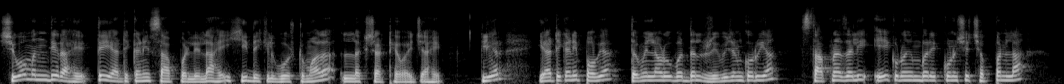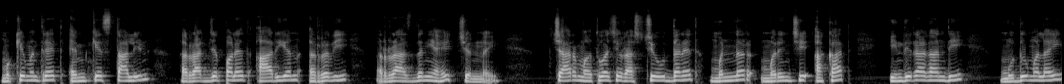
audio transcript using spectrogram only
शिवमंदिर आहे ते या ठिकाणी सापडलेलं आहे. ही देखील गोष्ट तुम्हाला लक्षात ठेवायची आहे. क्लिअर? या ठिकाणी पाहूया. तमिळनाडूबद्दल रिव्हिजन करूया. स्थापना झाली एक नोव्हेंबर एकोणीसशे छप्पनला. मुख्यमंत्री आहेत एम के स्टालिन. राज्यपाल आहेत आर्यन रवी. राजधानी आहे चेन्नई. चार महत्त्वाचे राष्ट्रीय उद्यान आहेत. मन्नर मरीनची आखात इंदिरा गांधी मुदुमलाई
